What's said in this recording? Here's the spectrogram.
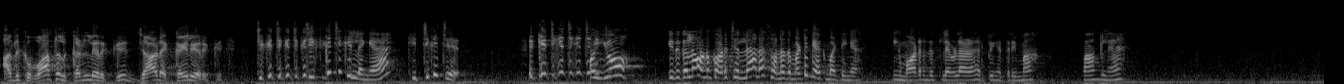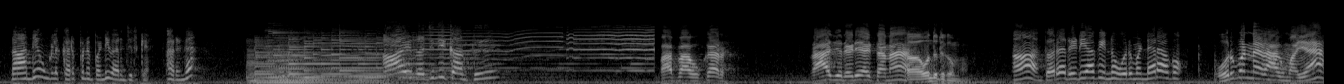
அதுக்கு வாசல் கண்ணுல இருக்கு ஜாடை கையில இருக்கு. சிக்கு சிக்கு சிக்கு சிக்கு சிக்கு இல்லைங்க. கிச்சு கிச்சு. சிக்கு சிக்கு சிக்கு ஐயோ இதுக்கெல்லாம் ஒண்ணு குறைச்சல ஆனா சொன்னதை மட்டும் கேட்க மாட்டீங்க. நீங்க மாடர்ன் ட்ரெஸ்ல எவ்வளவு அழகா இருப்பீங்க தெரியுமா? நானே உங்களை கற்பனை பண்ணி வரைஞ்சிருக்கேன். பாருங்க. ஹாய் ரஜினிகாந்த். பாப்பா உட்கார். ராஜு ரெடி ஆயிட்டானா? வந்துட்டுக்கம்மா ஆ துரை ரெடியாக இன்னும் ஒரு மணி நேரம் ஆகும். ஒரு மணி நேரம் ஆகுமா ஏன்?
